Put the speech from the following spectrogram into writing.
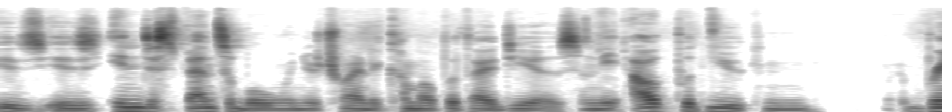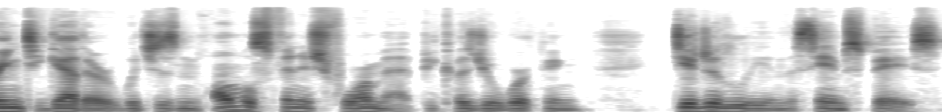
is is indispensable when you're trying to come up with ideas. And the output you can bring together, which is an almost finished format because you're working digitally in the same space,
